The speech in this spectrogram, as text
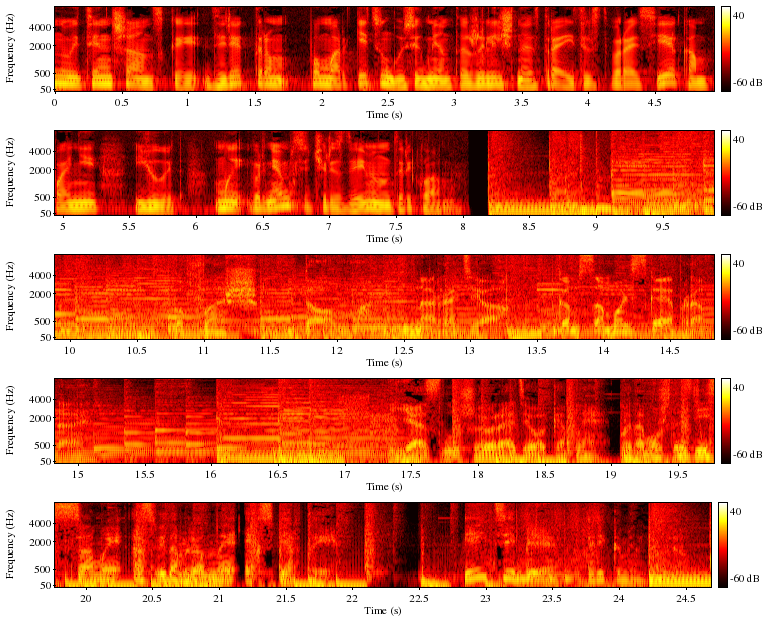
Семеновой-Тяньшанской, директором по маркетингу сегмента «Жилищное строительство Россия» компании «Юит». Мы вернемся через две минуты рекламы. Ваш дом на радио. Комсомольская правда. Я слушаю радио КП, потому что здесь самые осведомленные эксперты. И тебе рекомендую.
